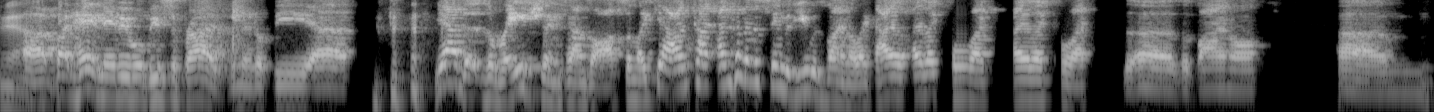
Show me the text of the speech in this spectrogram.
yeah. uh, but hey, maybe we'll be surprised and it'll be uh, yeah. The, the rage thing sounds awesome. Like yeah, I'm kind, I'm kind of the same with you with vinyl. Like I, I like collect I like collect uh, the vinyl um,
